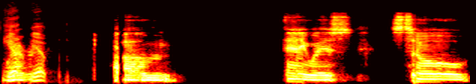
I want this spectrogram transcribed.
Yep, whatever. Yep. Um, anyways, so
